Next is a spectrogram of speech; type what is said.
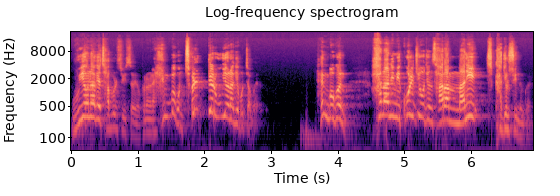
우연하게 잡을 수 있어요. 그러나 행복은 절대로 우연하게 못 잡아요. 행복은 하나님이 꼴 지어준 사람만이 가질 수 있는 거예요.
